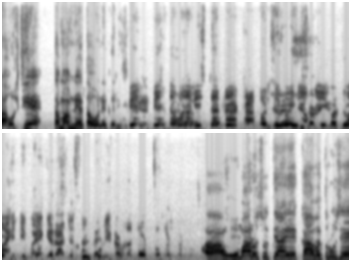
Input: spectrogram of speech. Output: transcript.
રાહુલજીએ તમામ નેતાઓને કરી છે. બેન તમારા વિસ્તારના માહિતી મળી કે રાજસ્થાન હું માનું છું ત્યાં એક કાવતરું છે.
